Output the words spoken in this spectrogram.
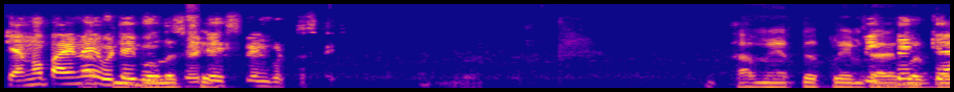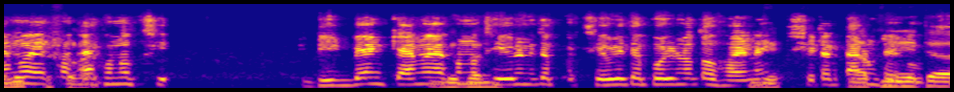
কেন পাই ওইটাই বলছি। ওইটা এক্সপ্লেন করতেছি। আমি আপনার ক্লেমটা আরেকবার বলি এখনও বিগ ব্যাং কেন এখনও থিওরিতে থিওরিতে পরিণত হয় নাই সেটার আপনি কারণটাই এটা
